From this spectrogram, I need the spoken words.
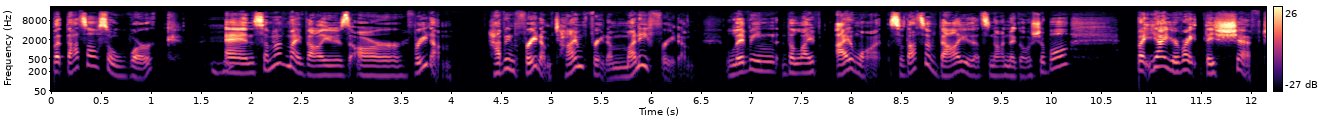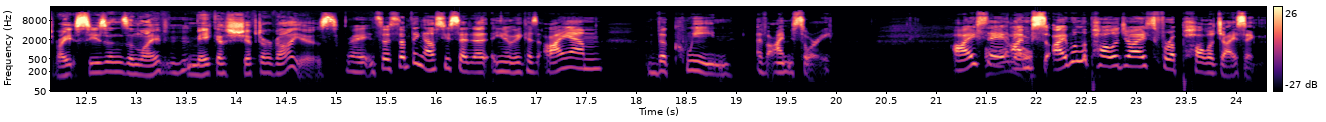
but that's also work. Mm-hmm. And some of my values are freedom, having freedom, time freedom, money freedom, living the life I want. So that's a value that's non negotiable. But yeah, you're right. They shift, right? Seasons in life make us shift our values. Right. And so something else you said, uh, you know, because I am the queen of I'm sorry. I say Oh, no. I'm. So, I will apologize for apologizing.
